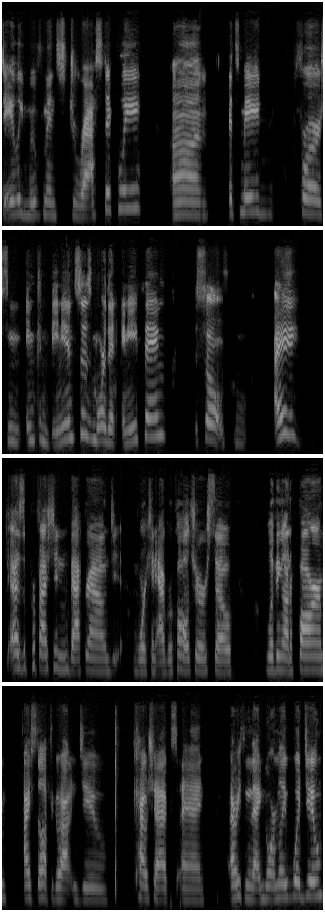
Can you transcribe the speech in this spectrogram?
daily movements drastically. Um, it's made for some inconveniences more than anything. So I, as a profession background, work in agriculture. So living on a farm, I still have to go out and do cow checks and everything that I normally would do.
